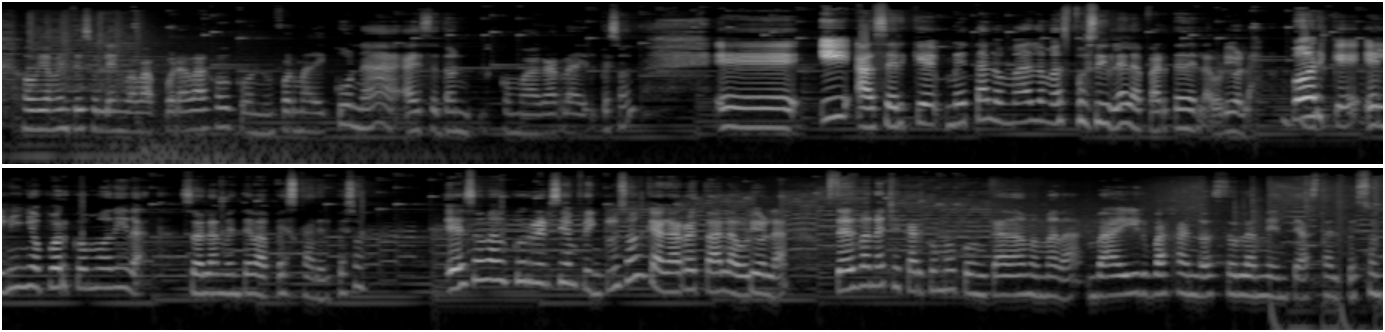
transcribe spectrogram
obviamente su lengua va por abajo con forma de cuna, a ese don como agarra el pezón, eh, y hacer que meta lo más lo más posible la parte de la aureola, porque el niño por comodidad solamente va a pescar el pezón. Eso va a ocurrir siempre, incluso aunque agarre toda la aureola, ustedes van a checar cómo con cada mamada va a ir bajando solamente hasta el pezón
